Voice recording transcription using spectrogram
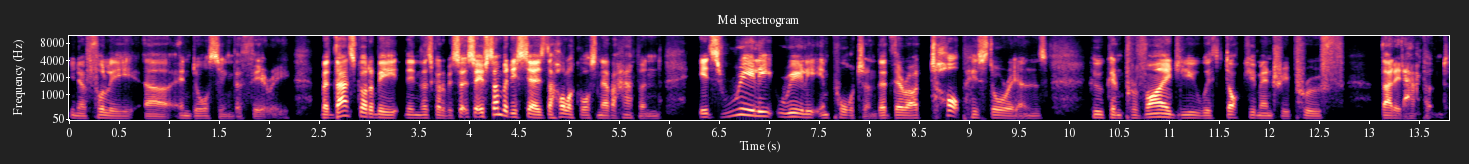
you know fully uh, endorsing the theory. But that's got to be that's got to be so, so if somebody says the holocaust never happened it's really really important that there are top historians who can provide you with documentary proof that it happened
